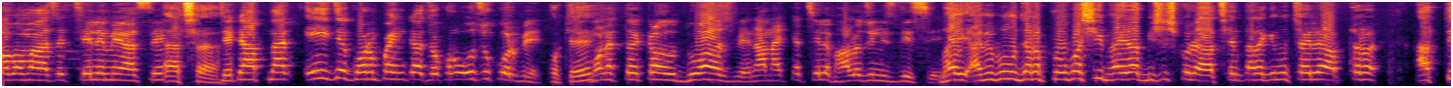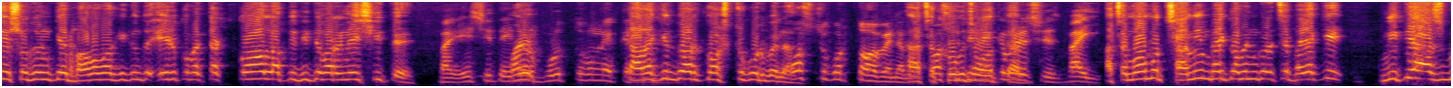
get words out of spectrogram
বাবা মা আছে ছেলে মেয়ে আছে আচ্ছা। যেটা আপনার এই যে গরম পানিটা যখন অজু করবে মনে তো একটা দোয়া আসবে না আমার একটা ছেলে ভালো জিনিস দিচ্ছে ভাই আমি বলব যারা প্রবাসী ভাইরা বিশেষ করে আছেন তারা কিন্তু চাইলে আপনার আত্মীয় স্বজনকে বাবা মাকে কিন্তু এরকম একটা কল আপনি দিতে পারেন এই শীতে। ভাই এই শীতে মানে গুরুত্বপূর্ণ তারা কিন্তু আর কষ্ট করবে না। কষ্ট করতে হবে না আচ্ছা, ভাই। আচ্ছা মোহাম্মদ শামিম ভাই কমেন্ট করেছে ভাইয়া কি নিতে আসব?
